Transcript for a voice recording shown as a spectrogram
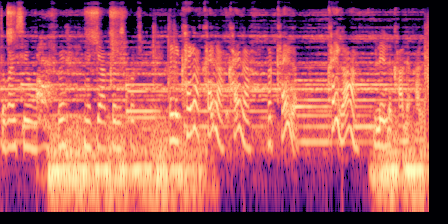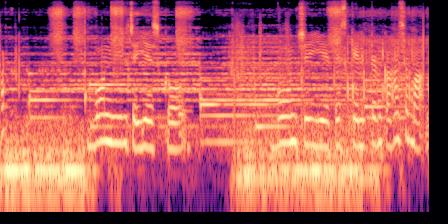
तो वैसे वुल्फ है, मैं क्या करूँ इसको? चलिए खाएगा खाएगा खाएगा खाएगा खाएगा। ले ले, खा ले खा ले बोन व्हील चाहिए इसको। बोन चाहिए तो स्केलेटन कहाँ से मारूँ?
